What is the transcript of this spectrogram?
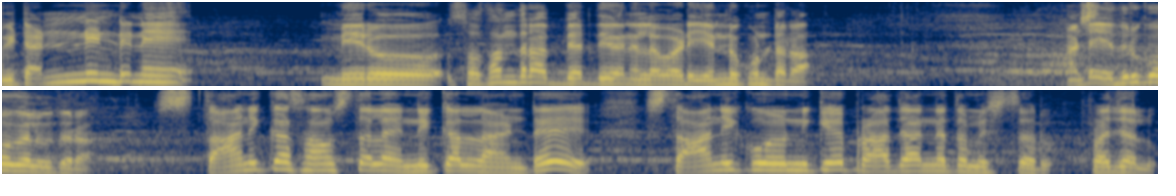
వీటన్నింటినీ మీరు స్వతంత్ర అభ్యర్థిగా నిలబడి ఎన్నుకుంటారా? అంటే ఎదుర్కోగలుగుతారా? స్థానిక సంస్థల ఎన్నికల్లో అంటే స్థానికునికే ప్రాధాన్యత ఇస్తారు ప్రజలు.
